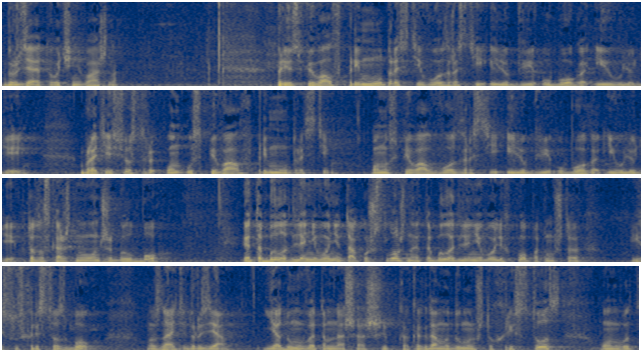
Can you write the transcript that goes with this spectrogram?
Друзья, это очень важно. Преуспевал в премудрости, возрасте и любви у Бога и у людей. Братья и сестры, он успевал в премудрости – он успевал в возрасте и любви у Бога, и у людей. Кто-то скажет, ну он же был Бог. Это было для него не так уж сложно, это было для него легко, потому что Иисус Христос Бог. Но знаете, друзья, я думаю, в этом наша ошибка, когда мы думаем, что Христос, Он вот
